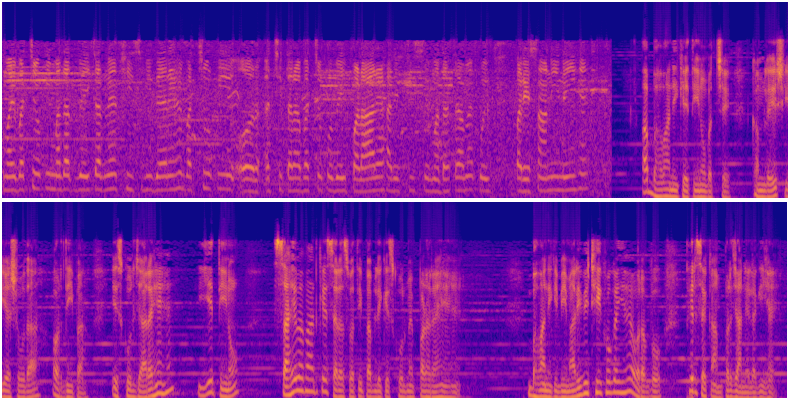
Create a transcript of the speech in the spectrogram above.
हमारे बच्चों की मदद भी कर रहे हैं, फ़ीस भी दे रहे हैं बच्चों की और अच्छी तरह बच्चों को भी पढ़ा रहे हैं। हर एक चीज़ से मदद है हमें, कोई परेशानी नहीं है। अब भवानी के तीनों बच्चे, कमलेश, यशोदा और दीपा, स्कूल जा रहे हैं। ये तीनों साहिबाबाद के सरस्वती पब्लिक स्कूल में पढ़ रहे हैं। भवानी की बीमारी भी ठीक हो गई है और अब वो फिर से काम पर जाने लगी है।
